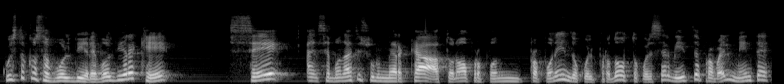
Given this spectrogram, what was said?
Questo cosa vuol dire? Vuol dire che se siamo andati sul mercato no, propon- proponendo quel prodotto, quel servizio, probabilmente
